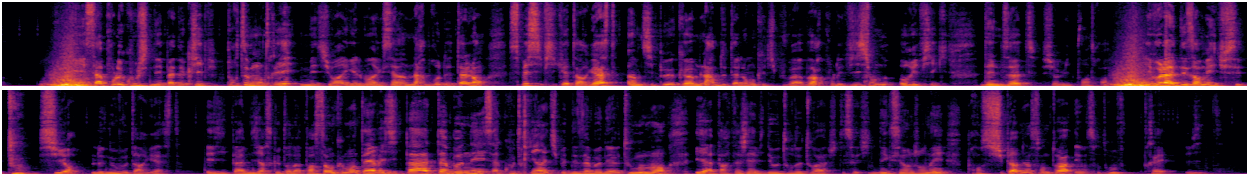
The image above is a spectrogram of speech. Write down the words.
Et ça pour le coup je n'ai pas de clip pour te montrer mais tu auras également accès à un arbre de talent spécifique à Torghast un petit peu comme l'arbre de talent que tu pouvais avoir pour les visions horrifiques d'Enzot sur 8.3 Et voilà désormais tu sais tout sur le nouveau Torghast N'hésite pas à me dire ce que t'en as pensé en commentaire, n'hésite pas à t'abonner, ça coûte rien, tu peux te désabonner à tout moment et à partager la vidéo autour de toi. Je te souhaite une excellente journée, prends super bien soin de toi et on se retrouve très vite.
